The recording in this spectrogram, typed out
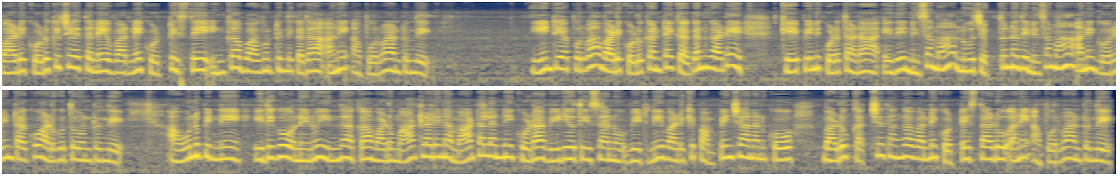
వాడి కొడుకు చేతనే వాడిని కొట్టిస్తే ఇంకా బాగుంటుంది కదా అని అపూర్వ అంటుంది. ఏంటి అపూర్వ? వాడి కొడుకంటే గగన్ గాడే కేపీని కొడతాడా? ఇది నిజమా? నువ్వు చెప్తున్నది నిజమా? అని గోరింటాకు అడుగుతూ ఉంటుంది. అవును పిన్ని. ఇదిగో నేను ఇందాక వాడు మాట్లాడిన మాటలన్నీ కూడా వీడియో తీశాను. వీటిని వాడికి పంపించాననుకో వాడు ఖచ్చితంగా వాడిని కొట్టేస్తాడు అని అపూర్వ అంటుంది.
